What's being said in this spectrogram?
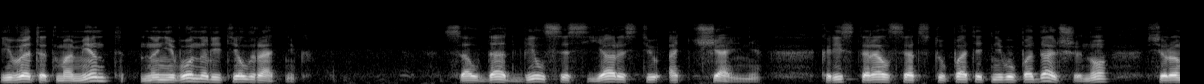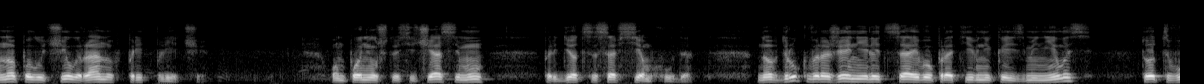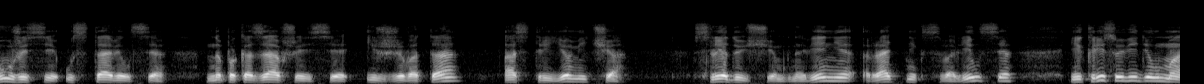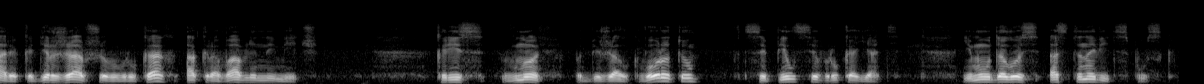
и в этот момент на него налетел ратник. Солдат бился с яростью отчаяния. Крис старался отступать от него подальше, но все равно получил рану в предплечье. Он понял, что сейчас ему придется совсем худо. Но вдруг выражение лица его противника изменилось, тот в ужасе уставился на показавшееся из живота острие меча. В следующее мгновение ратник свалился и Крис увидел Марика, державшего в руках окровавленный меч. Крис вновь подбежал к вороту, вцепился в рукоять. Ему удалось остановить спуск.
